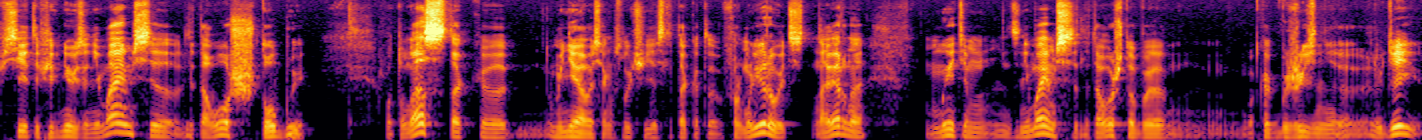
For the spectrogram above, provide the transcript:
всей этой фигней занимаемся для того, чтобы... Вот у нас так, э, у меня, во всяком случае, если так это формулировать, наверное, мы этим занимаемся для того, чтобы вот как бы жизнь людей,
